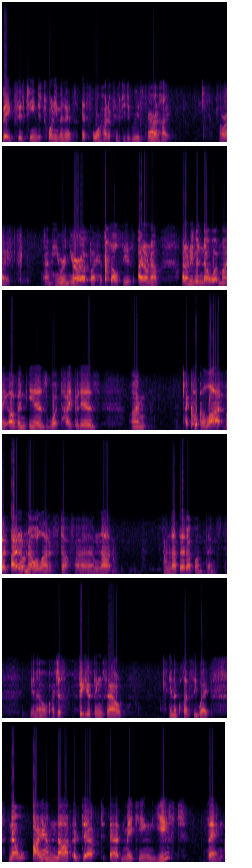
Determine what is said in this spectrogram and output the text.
bake 15 to 20 minutes at 450 degrees Fahrenheit. Alright, I'm here in Europe, I have Celsius, I don't know. I don't even know what my oven is, what type it is. I'm I cook a lot, but I don't know a lot of stuff. I'm not I'm not that up on things. You know, I just figure things out in a klutzy way. Now, I am not adept at making yeast things.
